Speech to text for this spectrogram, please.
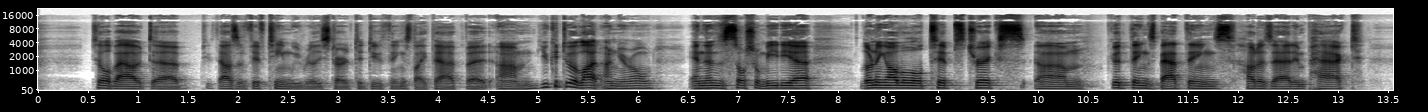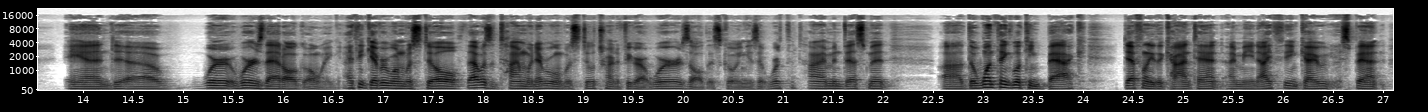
till about uh, 2015 we really started to do things like that. But um, you could do a lot on your own. And then the social media, learning all the little tips, tricks, um, good things, bad things. How does that impact? And uh, where where is that all going? I think everyone was still. That was a time when everyone was still trying to figure out where is all this going. Is it worth the time investment? Uh, the one thing looking back, definitely the content. I mean, I think I spent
